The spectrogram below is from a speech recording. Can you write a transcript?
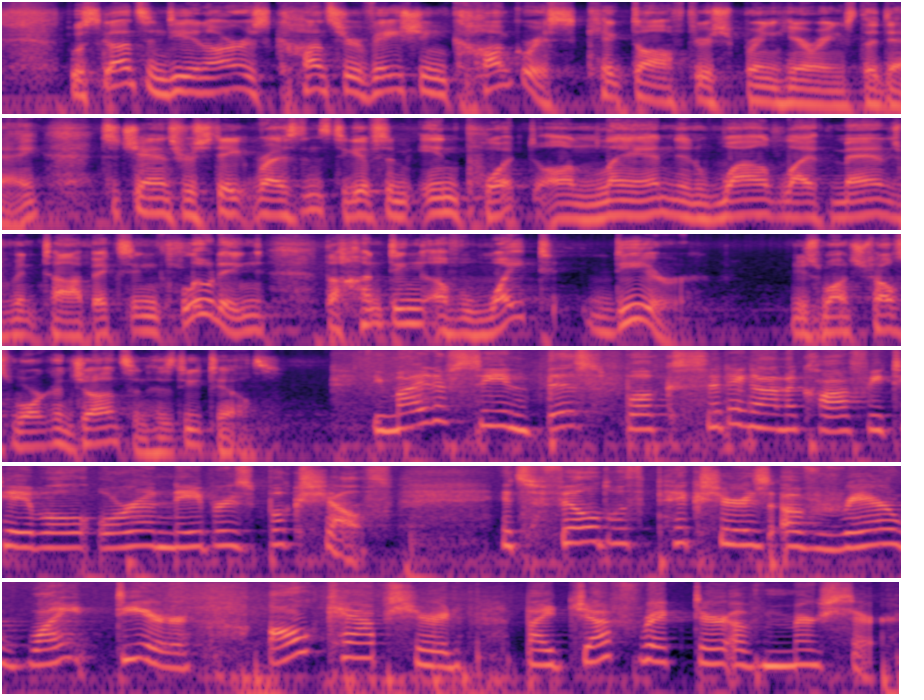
The Wisconsin DNR's Conservation Congress kicked off their spring hearings today. It's a chance for state residents to give some input on land and wildlife management topics, including the hunting of white deer. Newswatch 12's Morgan Johnson has details. You might have seen this book sitting on a coffee table or a neighbor's bookshelf. It's filled with pictures of rare white deer, all captured by Jeff Richter of Mercer.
